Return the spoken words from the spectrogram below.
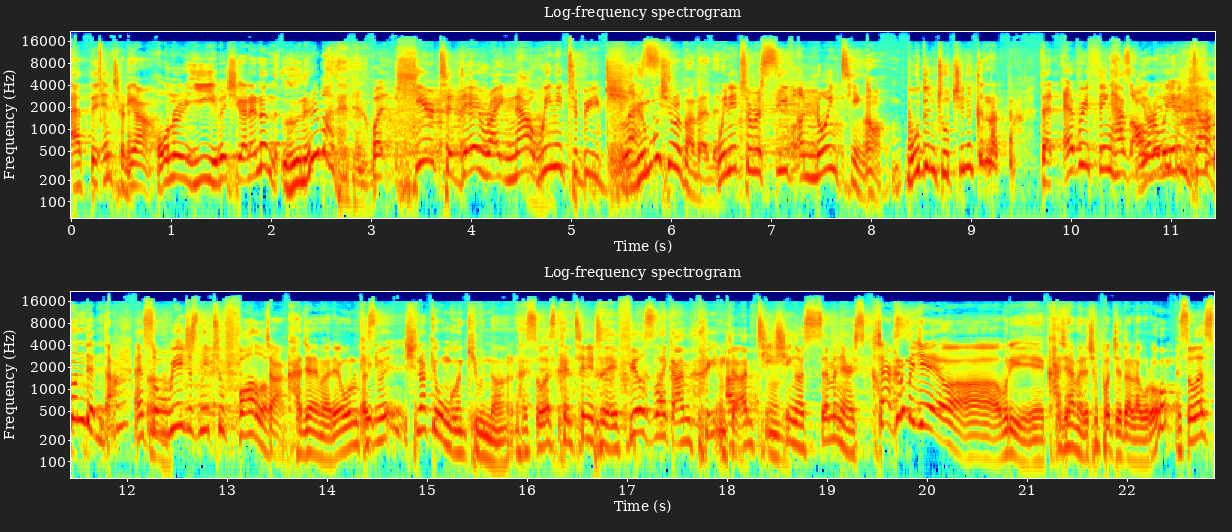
at the internet. 그러니까 오늘 이 예배 시간에는 은혜를 받아야 되는 거예요. But here today, right now, we need to be 기름 부심을 blessed. 받아야 돼. We need to receive anointing. 어, 모든 조치는 끝났다. That everything has already 여러분이 been 하면 done. 된다. And so we just need to follow. 자 가자 이 말이에요. 오늘 괜히 왜 신학교 온 거 기분 나. And so let's continue today. It feels like I'm pre- 자, I'm teaching a seminary 자 class. 그럼 이제 어, 어, 우리 가자 이 말이에요. 첫 번째 달 락으로 And so let's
